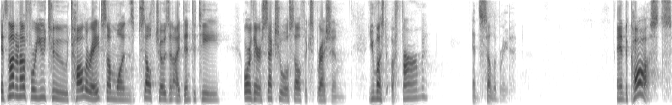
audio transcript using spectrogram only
It's not enough for you to tolerate someone's self chosen identity or their sexual self expression. You must affirm and celebrate it. And the costs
